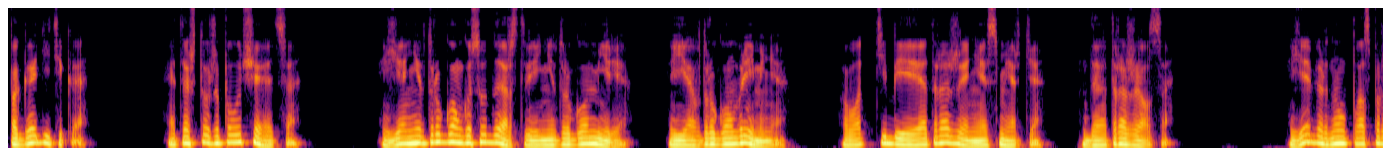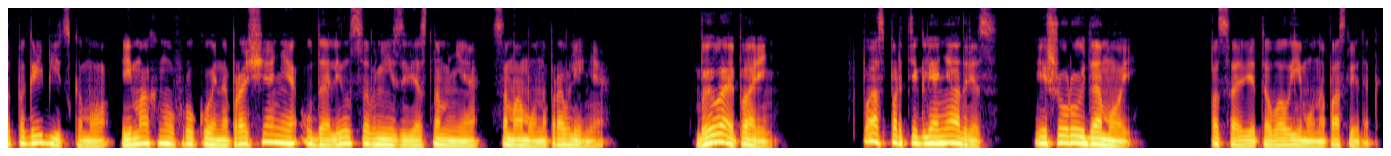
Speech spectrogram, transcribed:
Погодите-ка. Это что же получается? Я не в другом государстве и не в другом мире. Я в другом времени. Вот тебе и отражение смерти. Да отражался. Я вернул паспорт Погребицкому и, махнув рукой на прощание, удалился в неизвестном мне самому направлении. «Бывай, парень. В паспорте глянь адрес и шуруй домой», — посоветовал ему напоследок.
